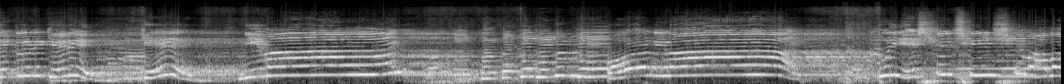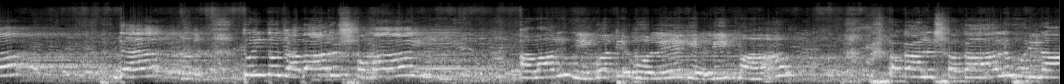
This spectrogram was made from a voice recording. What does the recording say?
দেখলেন কে রে? কে? তুই এসেছিস বাবা? দেখ, তুই তো যাবার সময় আমার নিকটে বলে গেলি মা। সকাল সকাল হরিনাম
